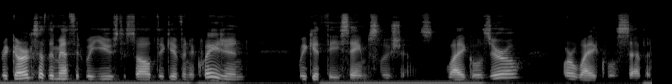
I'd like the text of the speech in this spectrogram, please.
regardless of the method we use to solve the given equation, we get the same solutions, y equals 0 or y equals 7.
